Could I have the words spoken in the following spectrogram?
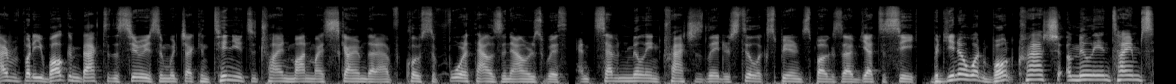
Hi everybody, welcome back to the series in which I continue to try and mod my Skyrim that I have close to 4,000 hours with, and 7 million crashes later still experience bugs I've yet to see. But you know what won't crash a million times?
